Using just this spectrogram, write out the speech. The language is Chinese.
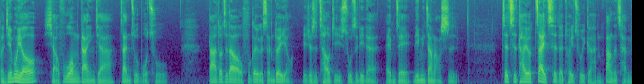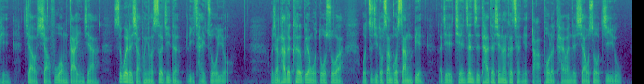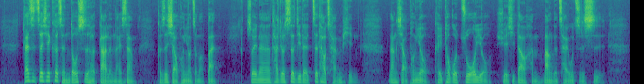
本节目由小富翁大赢家赞助播出。大家都知道福哥有个神队友，也就是超级数字力的 MJ 林明章老师。这次他又再次的推出一个很棒的产品，叫小富翁大赢家，是为了小朋友设计的理财桌游。我想他的课不用我多说啊，我自己都上过三遍，而且前阵子他的线上课程也打破了台湾的销售记录。但是这些课程都适合大人来上，可是小朋友怎么办？所以呢，他就设计了这套产品，让小朋友可以透过桌游学习到很棒的财务知识。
